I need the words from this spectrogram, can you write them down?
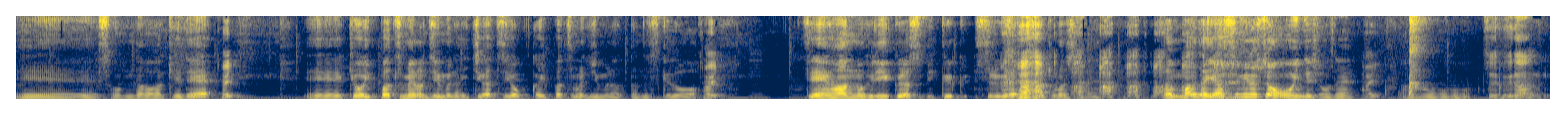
えー、そんなわけで、はい。えー今日一発目のジムだ1月4日一発目のジムだったんですけどはい。前半のフリークラスびっくりするぐらい続きましたね多分まだ休みの人は多いんでしょうねはい。あのそう普段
